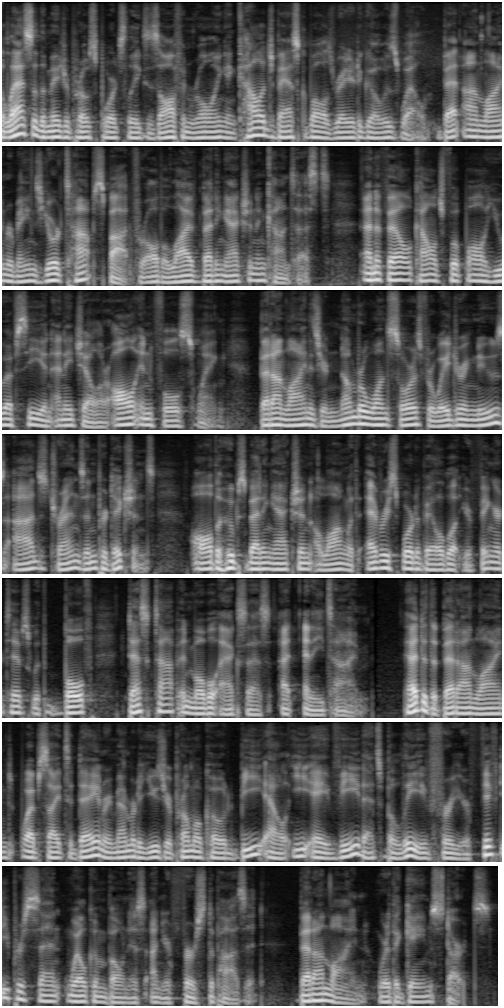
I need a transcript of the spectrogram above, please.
The last of the major pro sports leagues is off and rolling, and college basketball is ready to go as well. BetOnline remains your top spot for all the live betting action and contests. NFL, college football, UFC, and NHL are all in full swing. BetOnline is your number one source for wagering news, odds, trends, and predictions. All the hoops betting action, along with every sport available at your fingertips with both desktop and mobile access at any time. Head to the BetOnline website today and remember to use your promo code BLEAV, that's Believe, for your 50% welcome bonus on your first deposit. BetOnline, where the game starts.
